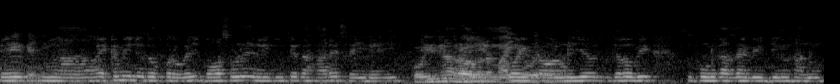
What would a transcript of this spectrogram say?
ਤੇ ਅਮ, ਇੱਕ ਮਹੀਨੇ ਤੋਂ ਉੱਪਰ ਹੋ ਗਿਆ ਜੀ ਬਹੁਤ ਸੋਹਣੇ ਨੇ ਦੂਜੇ ਤਾਂ ਸਾਰੇ ਸਹੀ ਨੇ ਜੀ। ਕੋਈ ਵੀ ਠੀਕ ਠਾਕ problem ਨੇ, ਆਈ ਕੋਈ ਹੋਵੇ ਪ੍ਰੋਬਲਮ ਨਹੀਂ ਜੀ ਜਦੋਂ ਵੀ ਫੋਨ ਕਰਦੇ ਆ ਵੀਰ ਜੀ ਨੂੰ ਸਾਨੂੰ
